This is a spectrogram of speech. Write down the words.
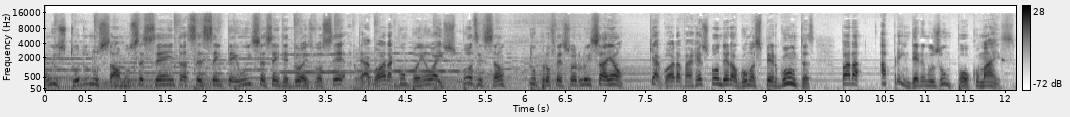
o estudo no Salmo 60, 61 e 62. Você até agora acompanhou a exposição do professor Luiz Saião, que agora vai responder algumas perguntas para aprendermos um pouco mais.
